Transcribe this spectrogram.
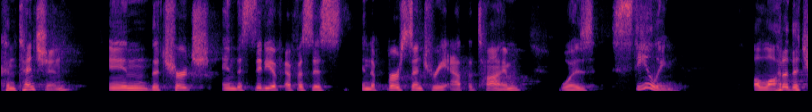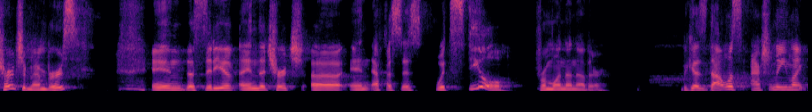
contention in the church in the city of Ephesus in the first century at the time was stealing. A lot of the church members in the city of in the church uh, in Ephesus would steal from one another because that was actually like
